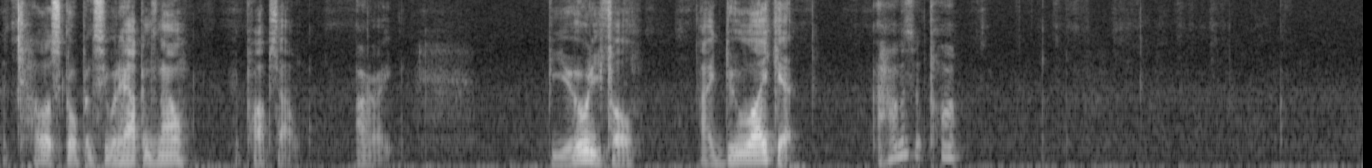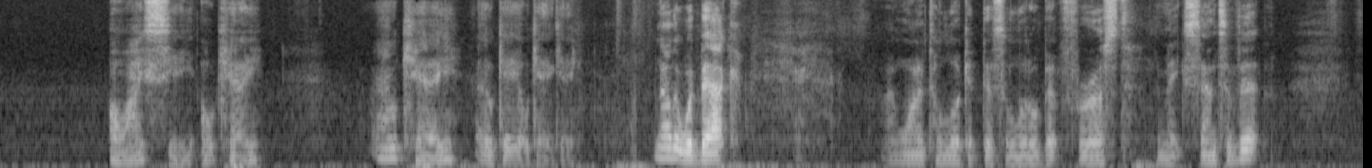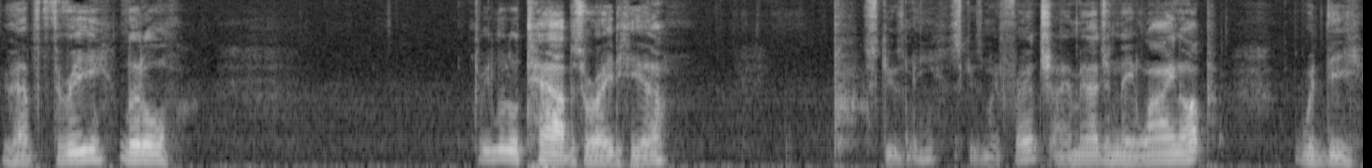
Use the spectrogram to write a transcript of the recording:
The telescope and see what happens now. It pops out. All right. Beautiful. I do like it. How does it pop? I see. Okay. Okay. Okay, okay, okay. Now that we're back, I wanted to look at this a little bit first to make sense of it. You have three little three little tabs right here excuse me, excuse my French, I imagine they line up with the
